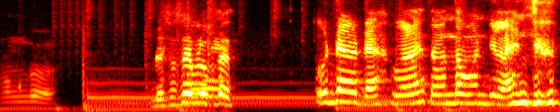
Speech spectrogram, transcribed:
Monggo. Udah selesai belum, Ted? Udah, udah. Boleh teman-teman dilanjut.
